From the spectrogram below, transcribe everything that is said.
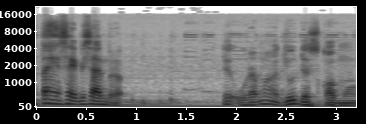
Kita saya pisan, Bro. Ya urang mah Judas komo.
